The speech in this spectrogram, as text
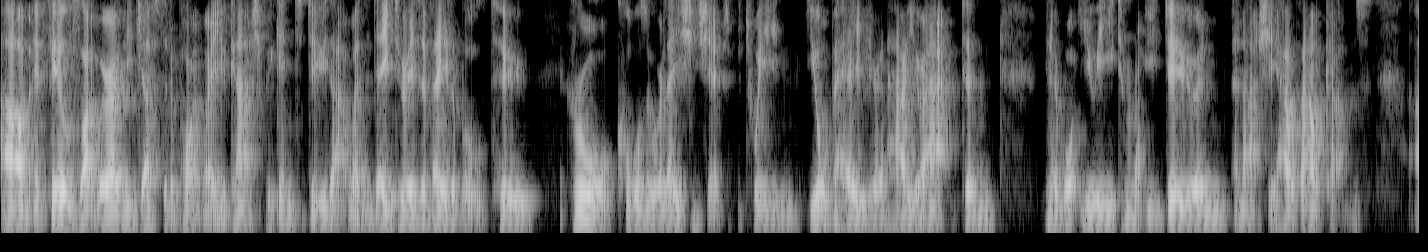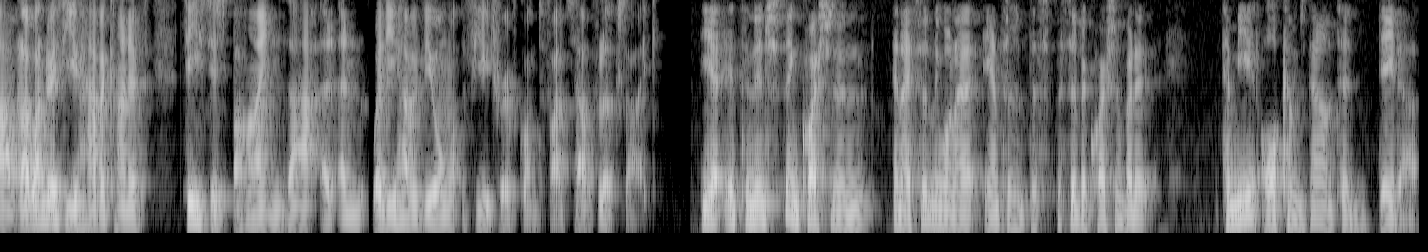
um, it feels like we're only just at a point where you can actually begin to do that, where the data is available to draw causal relationships between your behavior and how you act and you know what you eat and what you do and, and actually health outcomes. Um, and I wonder if you have a kind of thesis behind that and, and whether you have a view on what the future of quantified self looks like. Yeah, it's an interesting question. And I certainly want to answer the specific question, but it, to me, it all comes down to data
